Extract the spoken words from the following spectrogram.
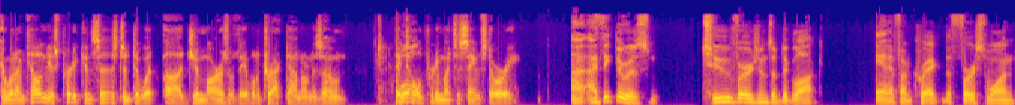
And what I'm telling you is pretty consistent to what uh, Jim Marrs was able to track down on his own. They well, told pretty much the same story. I, I think there was two versions of the Glock, and if I'm correct, the first one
